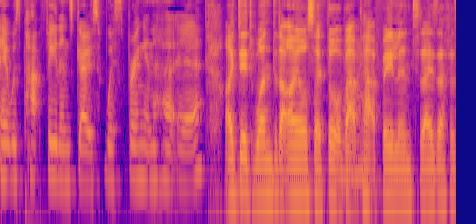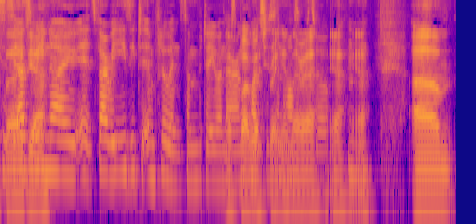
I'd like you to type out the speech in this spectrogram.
It was Pat Phelan's ghost whispering in her ear. I did wonder that. I also thought about Pat Phelan today's episode. as yeah, we know, it's very easy to influence somebody when they're That's by unconscious whispering in hospital. ear. Yeah, Mhm. yeah. Um,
